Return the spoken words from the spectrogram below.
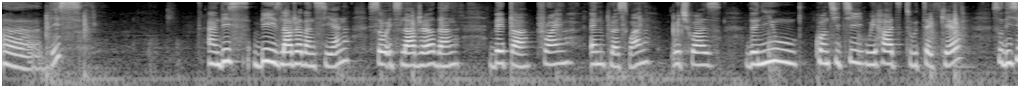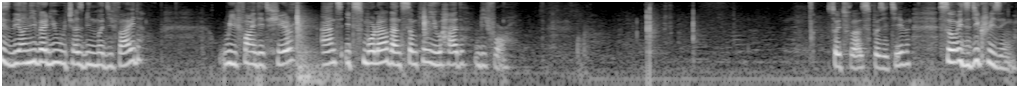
Uh, this, and this B is larger than Cn, so it's larger than beta prime n plus 1, which was the new quantity we had to take care. So this is the only value which has been modified. We find it here, and it's smaller than something you had before. So it was positive. So it's decreasing.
